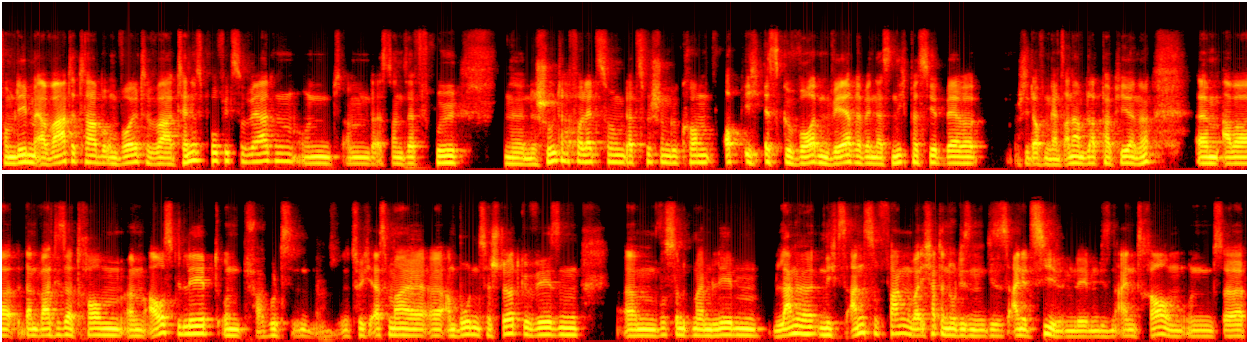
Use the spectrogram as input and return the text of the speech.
vom Leben erwartet habe und wollte, war Tennisprofi zu werden. Und ähm, da ist dann sehr früh eine, eine, Schulterverletzung dazwischen gekommen. Ob ich es geworden wäre, wenn das nicht passiert wäre, steht auf einem ganz anderen Blatt Papier. Ne? Ähm, aber dann war dieser Traum ähm, ausgelebt und war gut, natürlich erstmal äh, am Boden zerstört gewesen, ähm, wusste mit meinem Leben lange nichts anzufangen, weil ich hatte nur diesen, dieses eine Ziel im Leben, diesen einen Traum. Und äh,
